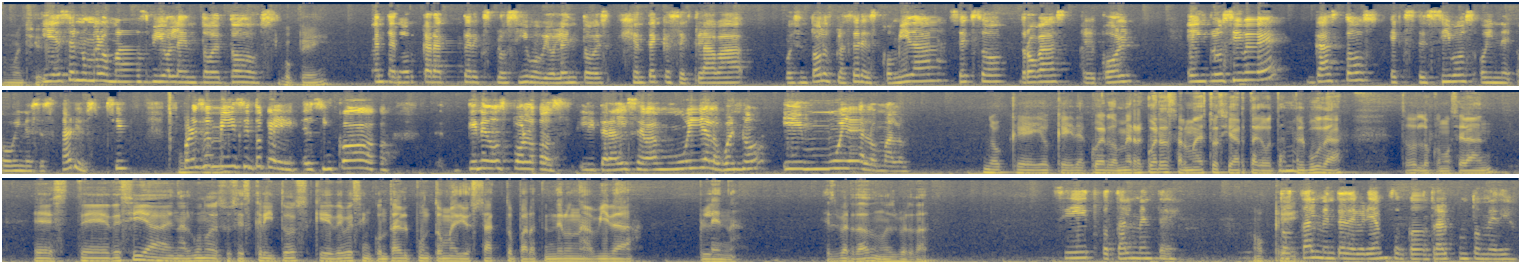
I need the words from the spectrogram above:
No manches. Y es el número más violento de todos. Ok. pueden tener carácter explosivo, violento, es gente que se clava pues en todos los placeres, comida, sexo, drogas, alcohol e inclusive gastos excesivos o, innecesarios, sí. Por eso a mí siento que el 5 tiene dos polos, literal se va muy a lo bueno y muy a lo malo. Ok, ok, de acuerdo. Me recuerdas al maestro Siddhartha Gautama, el Buda, todos lo conocerán. Este decía en alguno de sus escritos que debes encontrar el punto medio exacto para tener una vida plena. ¿Es verdad o no es verdad? Sí, totalmente. Totalmente deberíamos encontrar el punto medio.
